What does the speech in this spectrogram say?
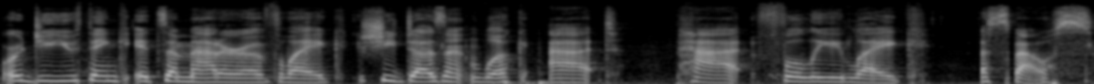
Or do you think it's a matter of like she doesn't look at Pat fully like a spouse?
